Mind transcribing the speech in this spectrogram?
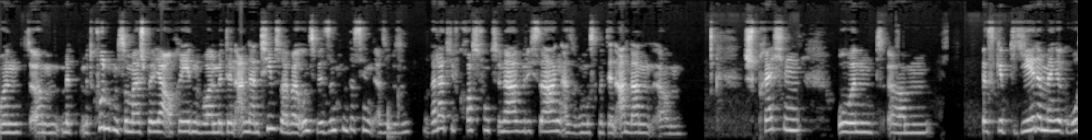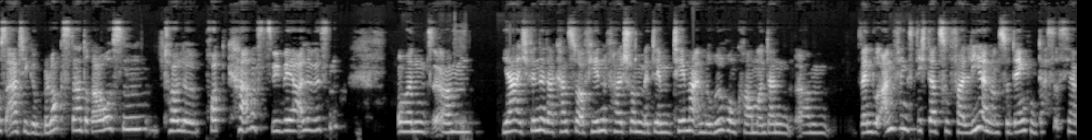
und ähm, mit, mit Kunden zum Beispiel ja auch reden wollen, mit den anderen Teams, weil bei uns, wir sind ein bisschen, also wir sind relativ cross-funktional, würde ich sagen. Also du musst mit den anderen ähm, sprechen und ähm, es gibt jede Menge großartige Blogs da draußen, tolle Podcasts, wie wir ja alle wissen. Und ähm, ja, ich finde, da kannst du auf jeden Fall schon mit dem Thema in Berührung kommen und dann, ähm, wenn du anfängst, dich da zu verlieren und zu denken, das ist ja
